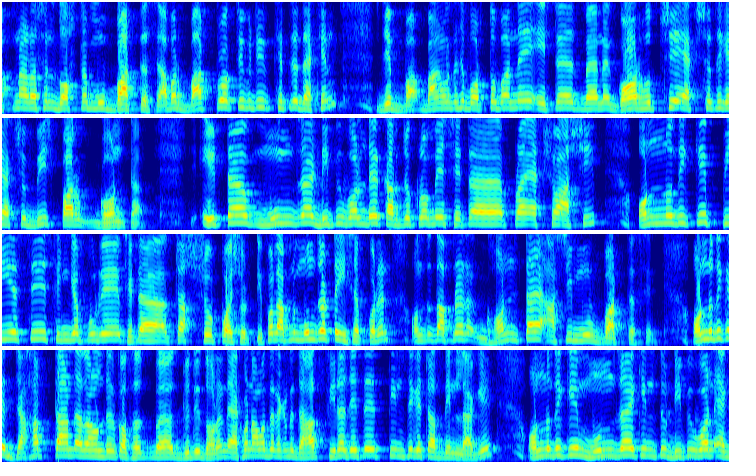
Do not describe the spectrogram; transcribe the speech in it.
আপনার আসলে দশটা মুভ বাড়তেছে। আবার বার্ড প্রোয়াক্টিভিটির ক্ষেত্রে দেখেন যে বাংলাদেশে বর্তমানে এটা মানে গড় হচ্ছে একশো থেকে একশো বিশ পার ঘণ্টা। এটা মুন্দ্রা, ডিপি ওয়ার্ল্ডের কার্যক্রমে সেটা প্রায় একশো আশি। অন্যদিকে পিএসএ সিঙ্গাপুরে সেটা চারশো পঁয়ষট্টি। ফলে আপনি মুন্দ্রাটা হিসাব করেন, অন্তত আপনার ঘন্টায় আশি মুভ বাড়তেছে। অন্যদিকে জাহাজ টার্ন অ্যারাউন্ডের কথা যদি ধরেন, এখন আমাদের একটা জাহাজ ফিরা যেতে তিন থেকে চার দিন লাগে। অন্যদিকে মুন্দ্রায় কিন্তু ডিপি ওয়ান এক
